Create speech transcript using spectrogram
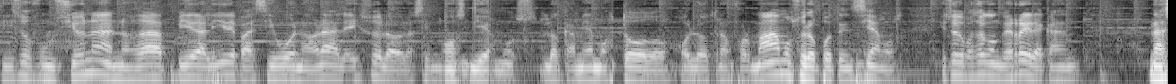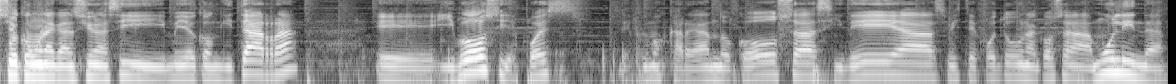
si eso funciona, nos da piedra libre para decir, bueno, ahora eso lo, lo hacemos, digamos, lo cambiamos todo, o lo transformamos o lo potenciamos. Eso que pasó con Guerrera, can- nació como una canción así, medio con guitarra eh, y voz, y después le fuimos cargando cosas, ideas, viste, fue toda una cosa muy linda.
